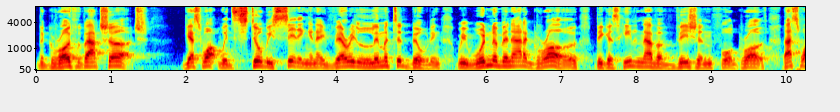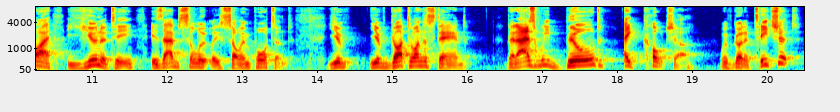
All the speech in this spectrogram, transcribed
the growth of our church, guess what? We'd still be sitting in a very limited building. We wouldn't have been able to grow because he didn't have a vision for growth. That's why unity is absolutely so important. You've, you've got to understand that as we build a culture, we've got to teach it,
